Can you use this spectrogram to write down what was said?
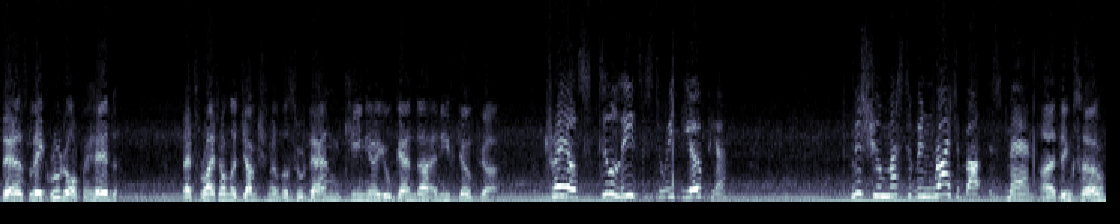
There's Lake Rudolf ahead. That's right on the junction of the Sudan, Kenya, Uganda, and Ethiopia. The trail still leads us to Ethiopia. Monsieur must have been right about this man. I think so.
